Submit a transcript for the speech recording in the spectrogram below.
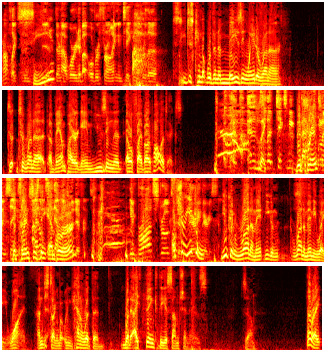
conflicts, See? they're- they're not worried about overthrowing and taking over the. So you just came up with an amazing way to run a to, to run a, a vampire game using the L5R politics. And Like, so that takes me the back prince- to what I'm saying. the prince is the see that much of emperor. In broad strokes, Oh, sure, you very, can very you can run them. You can run them any way you want. I'm just talking about kind of what the what I think the assumption is. So, all right.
